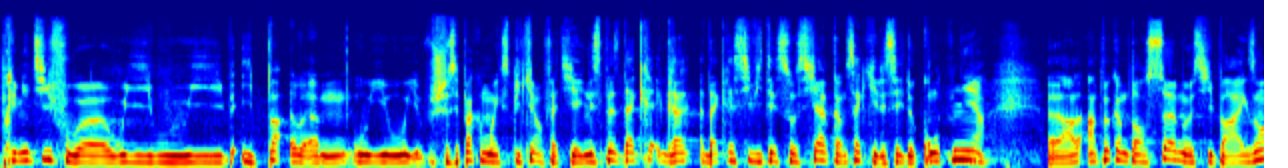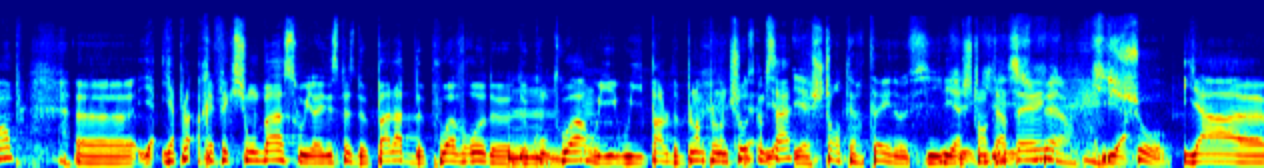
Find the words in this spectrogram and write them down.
primitif où, euh, il- où il- je sais pas comment expliquer en fait. Il y a une espèce d'agressivité sociale comme ça qu'il essaye de contenir, euh, un- peu comme dans Sum aussi par exemple. Euh, Il y, a- y a plein réflexion basse où il a une espèce de palabre de poivreau de, de Mm. comptoir où il, où il parle de plein plein de choses comme il y a- ça. Il y a Je t'entertain aussi. Il y a Je t'entertain. Qui Il y est a- chaud. Il y a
